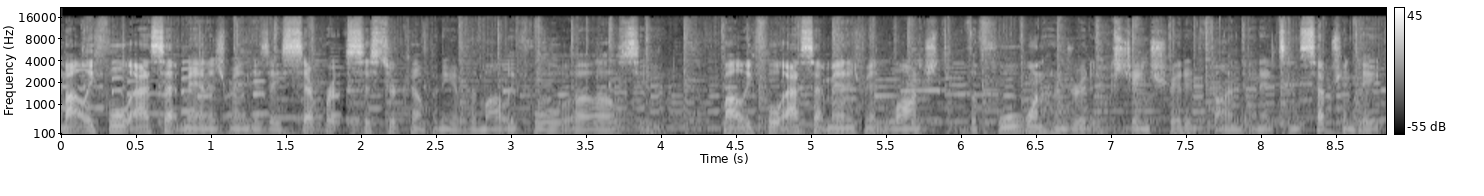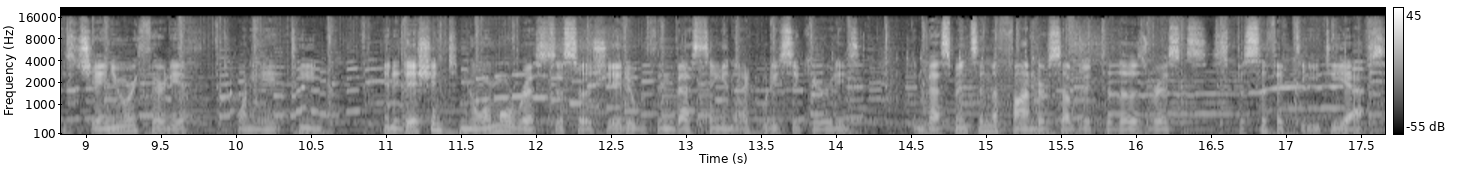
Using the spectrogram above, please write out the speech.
Motley Fool Asset Management is a separate sister company of the Motley Fool LLC. Motley Fool Asset Management launched the Fool 100 exchange traded fund, and its inception date is January 30th, 2018. In addition to normal risks associated with investing in equity securities, investments in the fund are subject to those risks specific to ETFs.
